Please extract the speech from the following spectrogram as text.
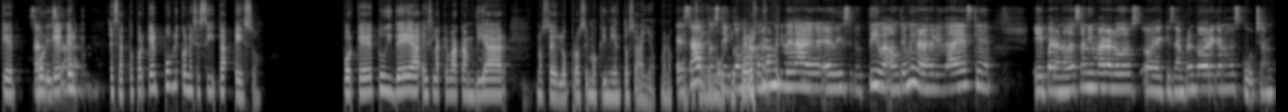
que porque el, exacto, porque el público necesita eso. Porque tu idea es la que va a cambiar, no sé, los próximos 500 años. Bueno, exacto, sí, como, mi idea es, disruptiva. Aunque mira, la realidad es que eh, para no desanimar a los eh, quizá emprendedores que nos escuchan,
